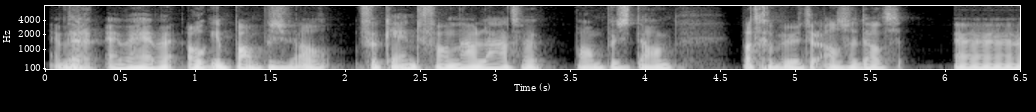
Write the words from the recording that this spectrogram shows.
En we, ja. en we hebben ook in Pampus wel verkend van, nou laten we Pampus dan... Wat gebeurt er als we dat uh,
